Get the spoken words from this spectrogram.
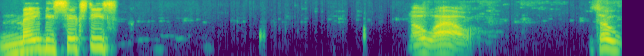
maybe sixties. Oh wow. So,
